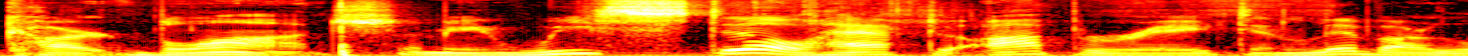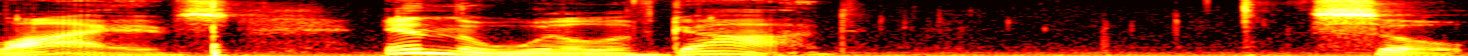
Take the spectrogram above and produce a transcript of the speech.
carte blanche. I mean, we still have to operate and live our lives in the will of God. So,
